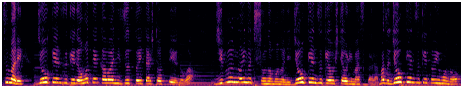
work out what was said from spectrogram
つまり、条件付けで表側にずっといた人っていうのは、自分の命そのものに条件付けをしておりますから、まず条件付けというものを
